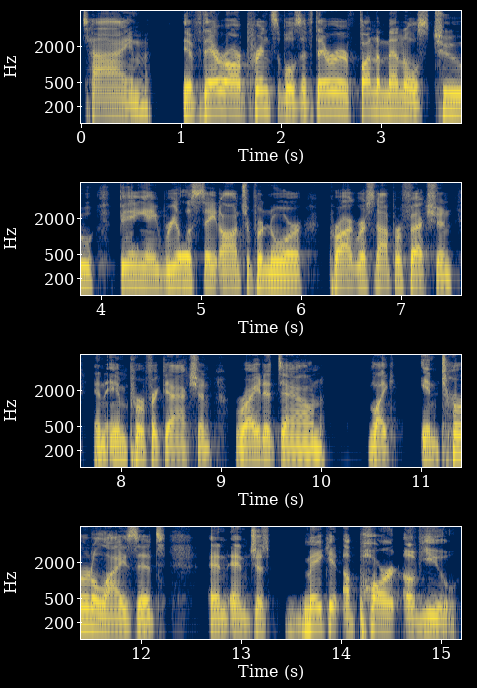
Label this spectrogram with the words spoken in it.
time if there are principles, if there are fundamentals to being a real estate entrepreneur, progress, not perfection, and imperfect action, write it down, like internalize it and, and just make it a part of you.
